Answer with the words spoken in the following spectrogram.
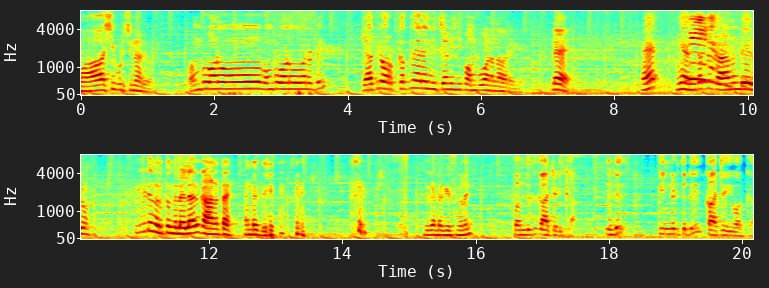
വാശി പിടിച്ചെന്നറിയോ പമ്പ് വേണോ പമ്പ് വേണോ പറഞ്ഞിട്ട് രാത്രി ഉറക്കത്തിന് നേരെ നീച്ചാണ് ഈ പമ്പ് വേണമെന്നാ പറയുന്നത്. അല്ലേ ഏ ഇനി എന്തൊക്കെ കാണേണ്ടി വരും? വീഡിയോ നിർത്തുന്നില്ല എല്ലാവരും കാണട്ടെ എന്റെ ഇത്. ഇത് കണ്ട കേസുകൾ പന്തിക്ക് കാറ്റടിക്കുക. എന്നിട്ട് പിന്നെടുത്തിട്ട് കാറ്റ് ഒഴിവാക്കുക.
